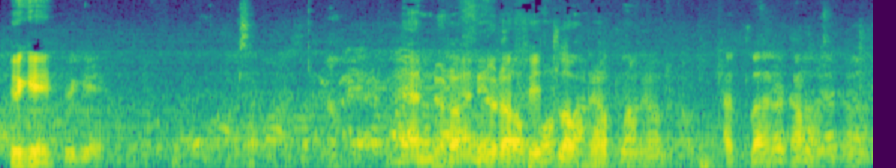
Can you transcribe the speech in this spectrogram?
Bjöggi, Nennur að fylla á bollan. Hella þessu kannan.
